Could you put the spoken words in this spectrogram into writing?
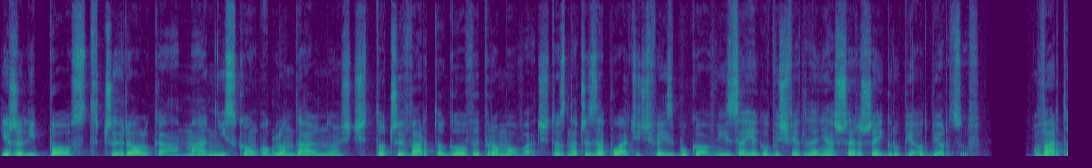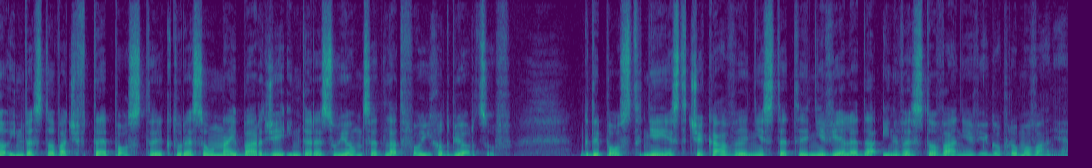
Jeżeli post czy rolka ma niską oglądalność, to czy warto go wypromować, to znaczy zapłacić Facebookowi za jego wyświetlenia szerszej grupie odbiorców? Warto inwestować w te posty, które są najbardziej interesujące dla Twoich odbiorców. Gdy post nie jest ciekawy, niestety niewiele da inwestowanie w jego promowanie.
